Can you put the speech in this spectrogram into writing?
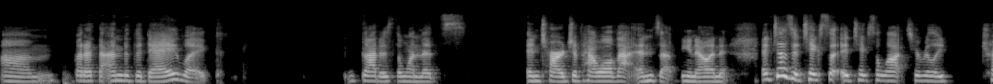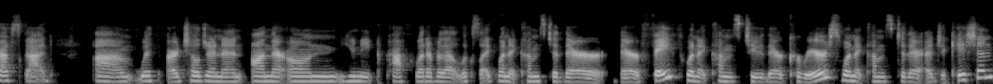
Um but at the end of the day like god is the one that's in charge of how all that ends up you know and it, it does it takes it takes a lot to really trust god um, with our children and on their own unique path whatever that looks like when it comes to their their faith when it comes to their careers when it comes to their education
